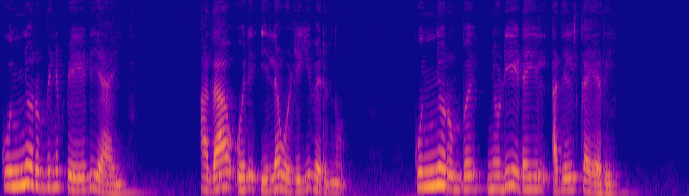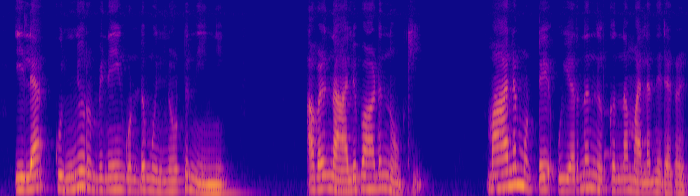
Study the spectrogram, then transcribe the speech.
കുഞ്ഞുറുമ്പിന് പേടിയായി. അതാ ഒരു ഇല ഒഴുകി വരുന്നു. കുഞ്ഞുറുമ്പ് ഞൊടിയിടയിൽ അതിൽ കയറി. ഇല കുഞ്ഞുറുമ്പിനെയും കൊണ്ട് മുന്നോട്ട് നീങ്ങി. അവൾ നാലുപാടും നോക്കി. മാനം മുട്ടെ ഉയർന്നു നിൽക്കുന്ന മലനിരകൾ.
